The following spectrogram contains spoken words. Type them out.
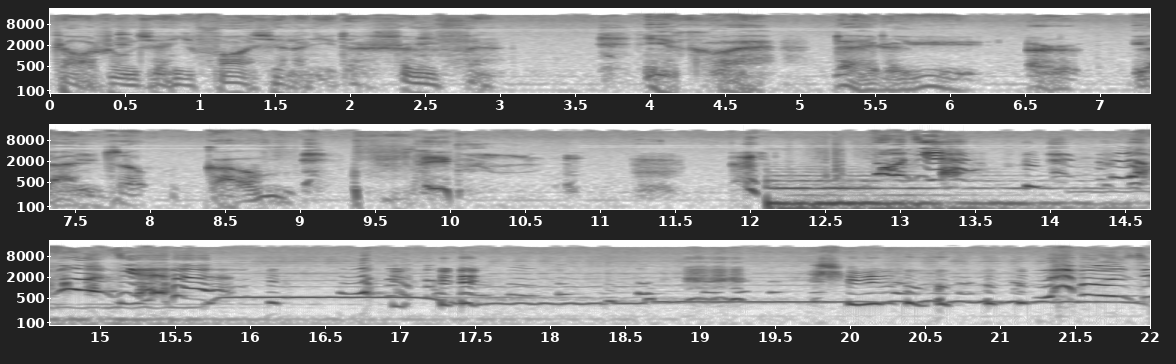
赵忠建已发现了你的身份，你快带着玉儿远走高飞。父亲，父亲。师父，父亲。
